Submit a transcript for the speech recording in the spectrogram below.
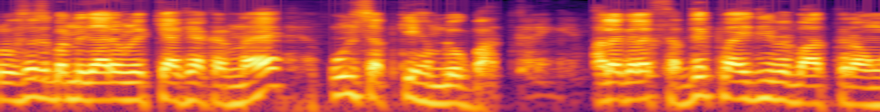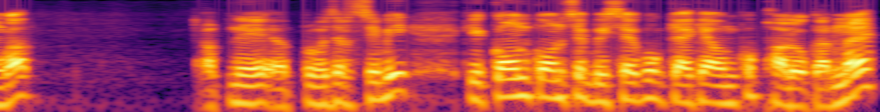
प्रोफेसर बनने जा रहे हैं, उन्हें क्या क्या करना है, उन सब की हम लोग बात करेंगे। अलग अलग सब्जेक्ट वाइज भी मैं बात कराऊँगा अपने प्रोफेसर से भी कि कौन कौन से विषय को क्या क्या उनको फॉलो करना है।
